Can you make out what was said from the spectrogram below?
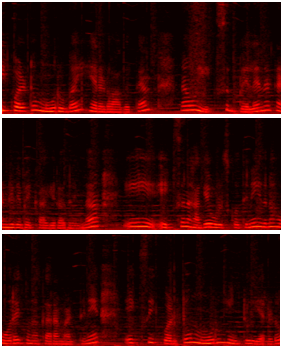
ಈಕ್ವಲ್ ಟು ಮೂರು ಬೈ ಎರಡು ಆಗುತ್ತೆ. ನಾವು ಎಕ್ಸ್ ಬೆಲೆನ ಕಂಡುಹಿಡಬೇಕಾಗಿರೋದ್ರಿಂದ ಈ ಎಕ್ಸನ್ನು ಹಾಗೆ ಉಳಿಸ್ಕೋತೀನಿ. ಇದನ್ನು ಹೊರೆ ಗುಣಕಾರ ಮಾಡ್ತೀನಿ. ಎಕ್ಸ್ ಈಕ್ವಲ್ ಟು ಮೂರು ಇಂಟು ಎರಡು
